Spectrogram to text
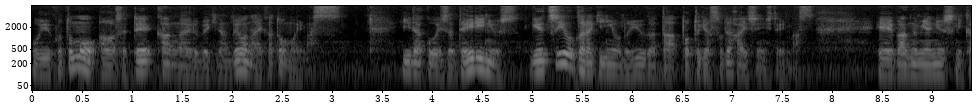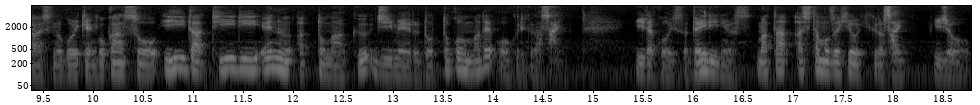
ということも合わせて考えるべきなのではないかと思います。飯田浩司のデイリーニュース月曜から金曜の夕方ポッドキャストで配信しています。えー、番組やニュースに関してのご意見ご感想飯田 TDN アットマーク gmail.com までお送りください。飯田浩司のデイリーニュースまた明日もぜひお聞きください。以上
